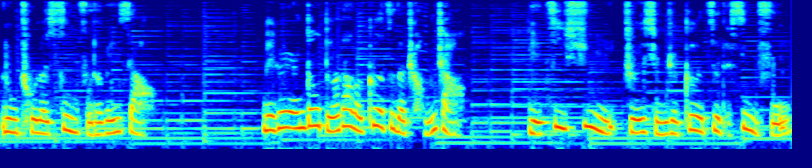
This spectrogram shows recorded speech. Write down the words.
露出了幸福的微笑。每个人都得到了各自的成长，也继续追寻着各自的幸福。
